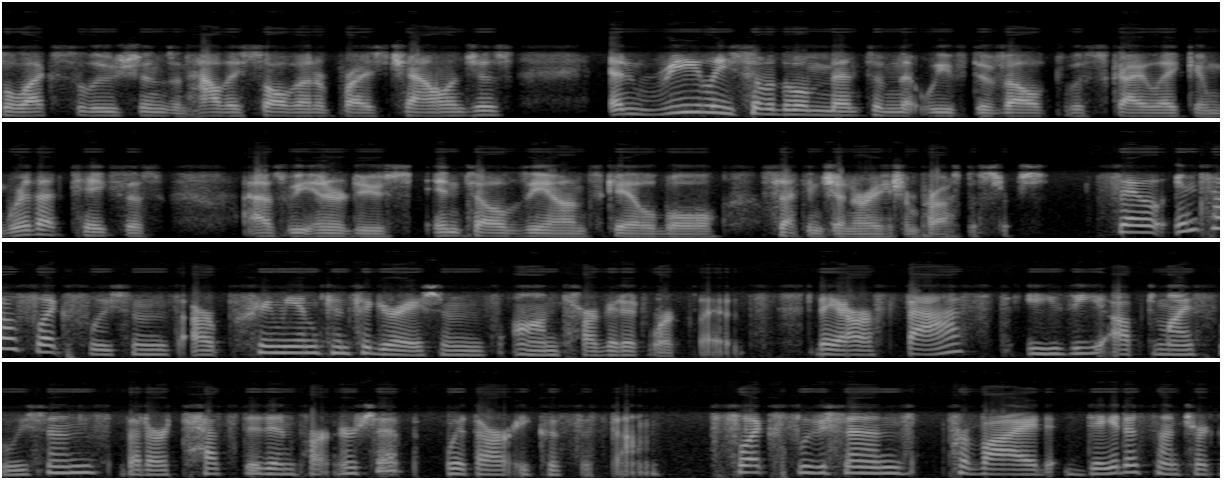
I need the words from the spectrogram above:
Select Solutions and how they solve enterprise challenges and really some of the momentum that we've developed with Skylake and where that takes us as we introduce Intel Xeon Scalable second generation processors. So Intel Select Solutions are premium configurations on targeted workloads. They are fast, easy, optimized solutions that are tested in partnership with our ecosystem. Select Solutions provide data-centric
